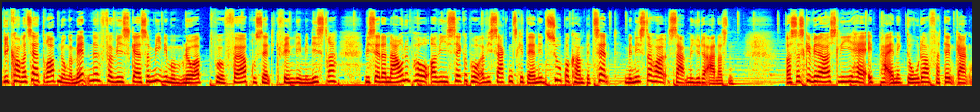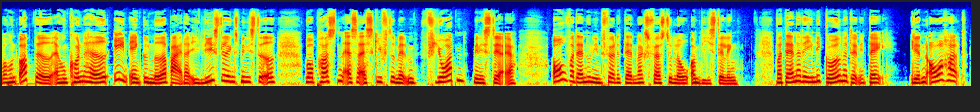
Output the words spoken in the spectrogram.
Vi kommer til at droppe nogle af mændene, for vi skal som minimum nå op på 40% kvindelige ministre. Vi sætter navne på, og vi er sikre på, at vi sagtens skal danne en super kompetent ministerhold sammen med Jytte Andersen. Og så skal vi da også lige have et par anekdoter fra den gang, hvor hun opdagede, at hun kun havde én enkelt medarbejder i ligestillingsministeriet, hvor posten altså er skiftet mellem 14 ministerier, og hvordan hun indførte Danmarks første lov om ligestilling. Hvordan er det egentlig gået med den i dag? Bliver den overholdt?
